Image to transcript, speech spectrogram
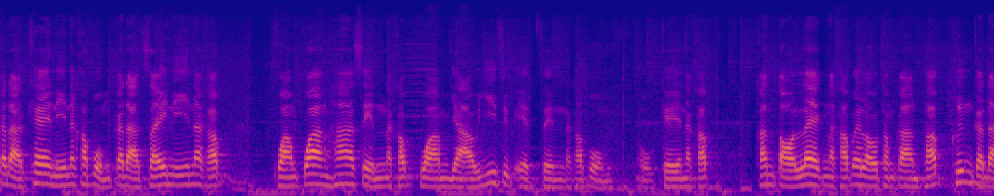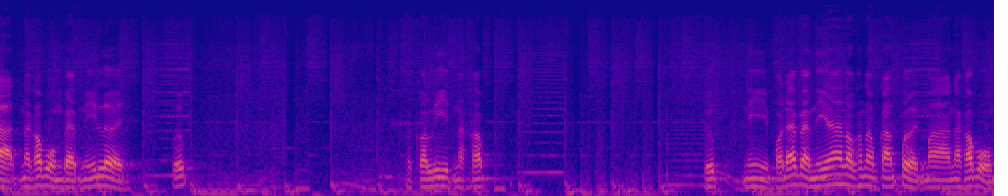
กระดาษแค่นี้นะครับผมกระดาษไซส์นี้นะครับ ความกว้าง 5 เซนนะครับความยาว 21 เซนนะครับผมโอเคนะครับ ขั้นตอนแรกนะครับ ให้เราทำการพับครึ่งกระดาษนะครับผมแบบนี้เลยปึ๊บแล้วก็รีดนะครับ ปึ๊บนี่พอได้แบบนี้แล้วเราก็ทำการเปิดมานะครับผม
